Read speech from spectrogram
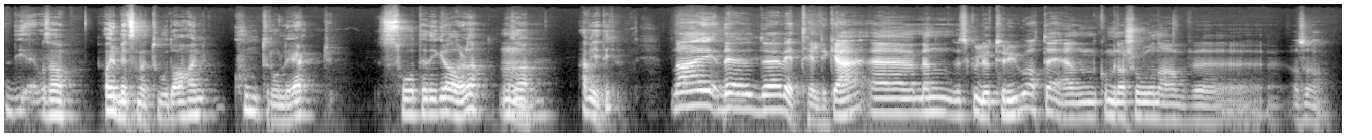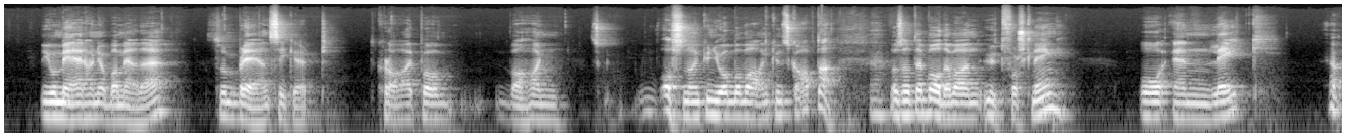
de, altså, arbeidsmetoder han kontrollerte så til de grader? da? Altså, Jeg vet ikke. Nei, det, det vet heller ikke jeg. Eh, men skulle jo tro at det er en kombinasjon av eh, altså jo mer han jobba med det, så ble han sikkert klar på hva han hvordan han kunne jobbe, og hva han kunne skape. da. Ja. så at det både var en utforskning og en leik. Ja.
